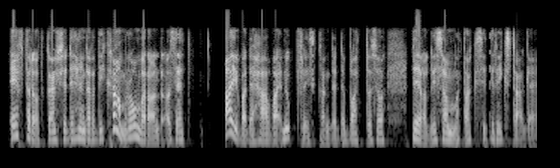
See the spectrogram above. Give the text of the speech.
efteråt kanske det händer att de kramar om varandra och säger att aj vad det här var en uppfriskande debatt och så delar de samma taxi till riksdagen.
